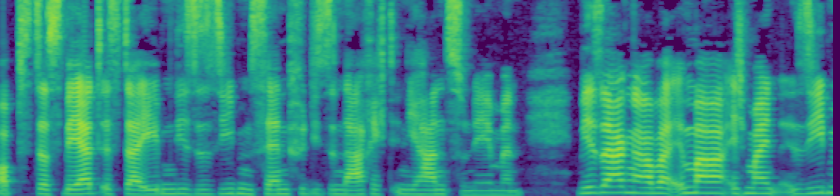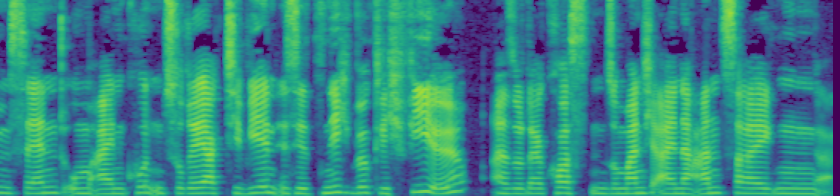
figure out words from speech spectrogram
ob es das wert ist, da eben diese sieben Cent für diese Nachricht in die Hand zu nehmen. Wir sagen aber immer, ich meine, sieben Cent, um einen Kunden zu reaktivieren, ist jetzt nicht wirklich viel. Also da kosten so manch eine Anzeigen, äh,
